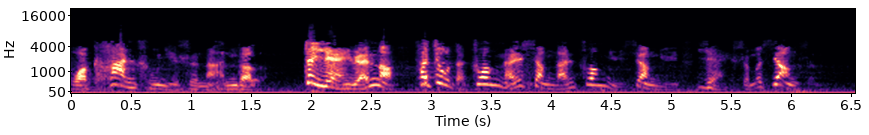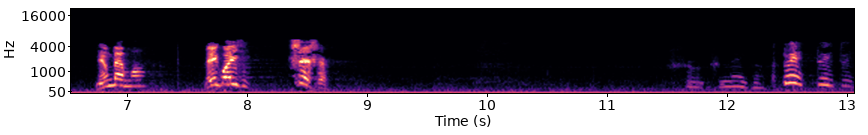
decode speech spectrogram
我看出你是男的了。这演员呢，他就得装男像男，装女像女，演什么相声，明白吗？没关系，试试。是是那个？对对对，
